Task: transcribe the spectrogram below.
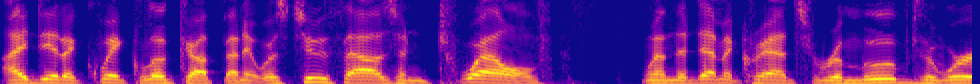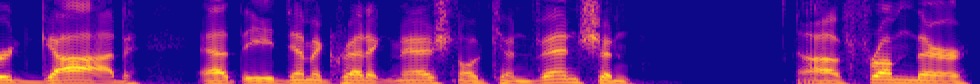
I did a quick lookup, and it was 2012 when the Democrats removed the word God at the Democratic National Convention uh, from their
